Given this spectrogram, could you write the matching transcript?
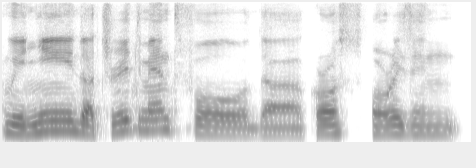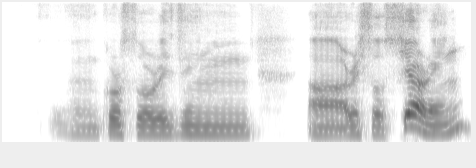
we need a treatment for the cross origin uh, cross origin uh, resource sharing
